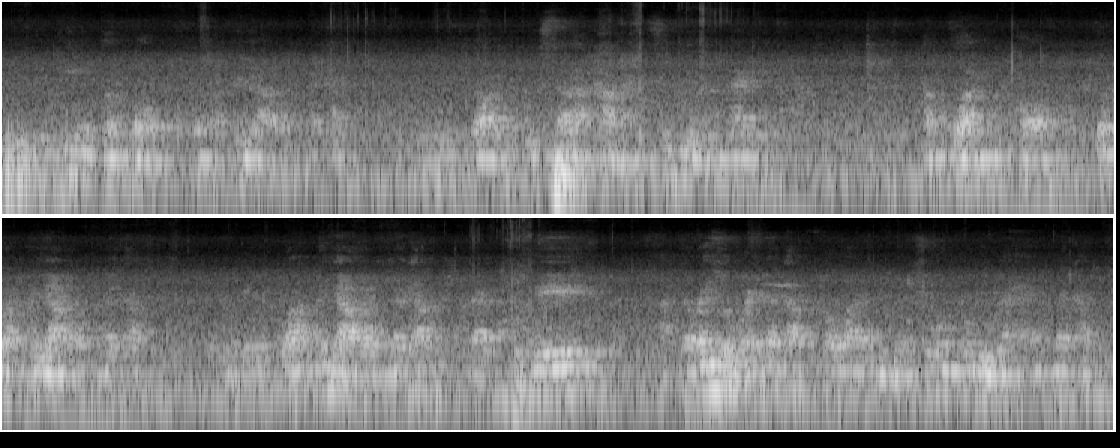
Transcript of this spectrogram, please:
พื้นที่เปิดโปร่งจังหวัดพะเยานะครับหรือดอยอุตสาหกรรมซึ่งอยู่ในคำขวัญของจังหวัดพะเยานะครับหรือกวางพะเยานะครับ แต่ทุกนี้อาจจะไม่สวยนะครับเพราะว่าอยู่ในช่วงฤดูแล้งนะครับแล้วก็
